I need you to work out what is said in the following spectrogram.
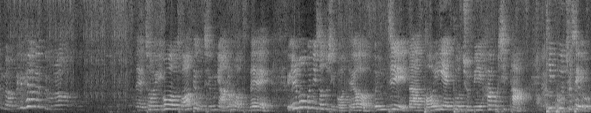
근데 어떻게 해야 될지 몰라가지고 네, 저 이거 저한테 온 질문이 아닌 것 같은데 일본 분이 써주신 것 같아요. 은지 나 더이에토 준비하고 싶다. 팁 주세요.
